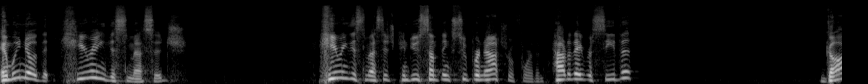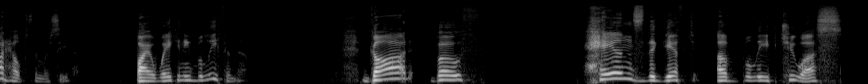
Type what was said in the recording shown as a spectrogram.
And we know that hearing this message hearing this message can do something supernatural for them. How do they receive it? God helps them receive it by awakening belief in them. God both hands the gift of belief to us,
